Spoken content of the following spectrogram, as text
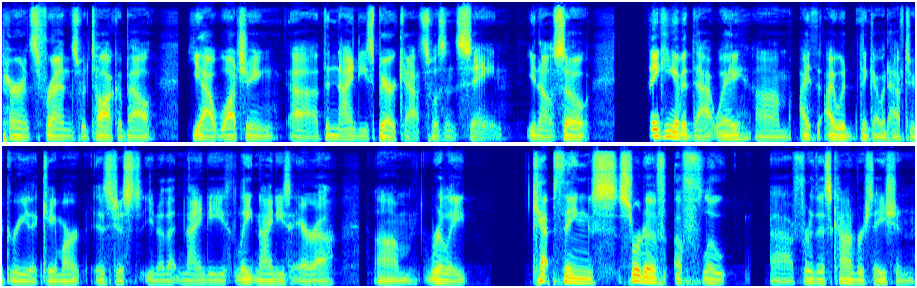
parents' friends would talk about. Yeah, watching uh, the '90s Bearcats was insane. You know, so thinking of it that way, um, I th- I would think I would have to agree that Kmart is just you know that '90s late '90s era um, really kept things sort of afloat uh, for this conversation,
